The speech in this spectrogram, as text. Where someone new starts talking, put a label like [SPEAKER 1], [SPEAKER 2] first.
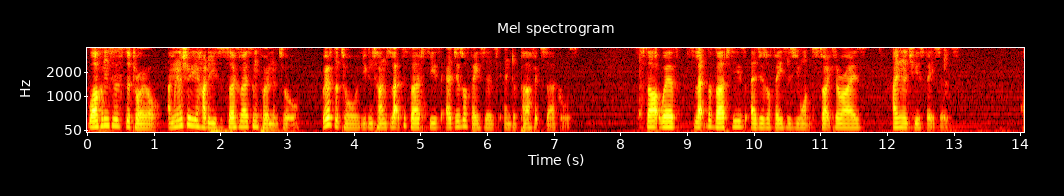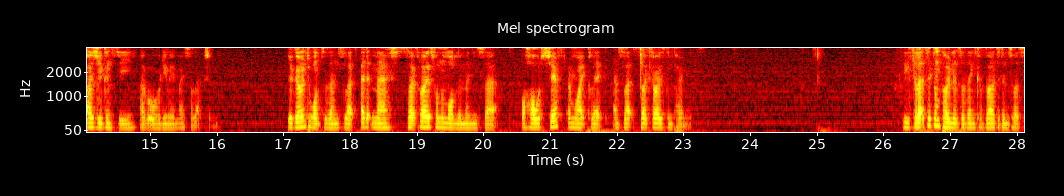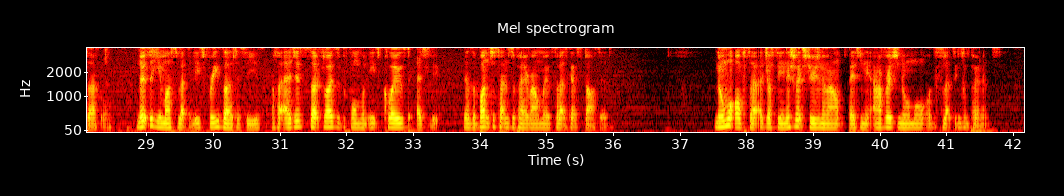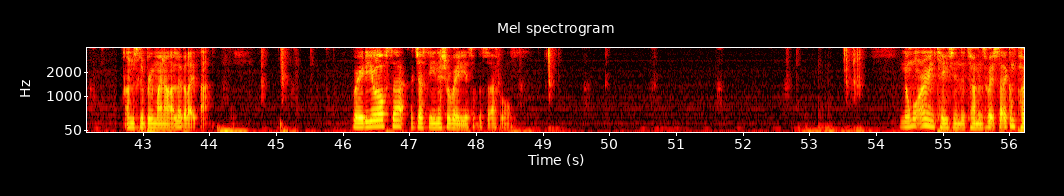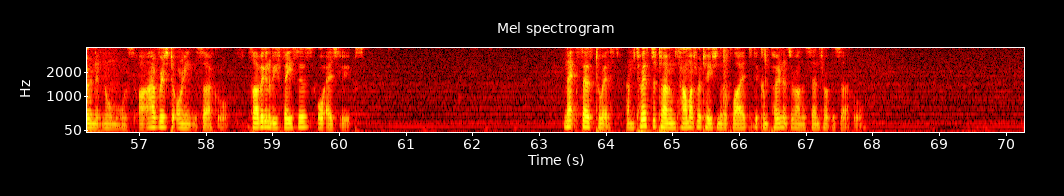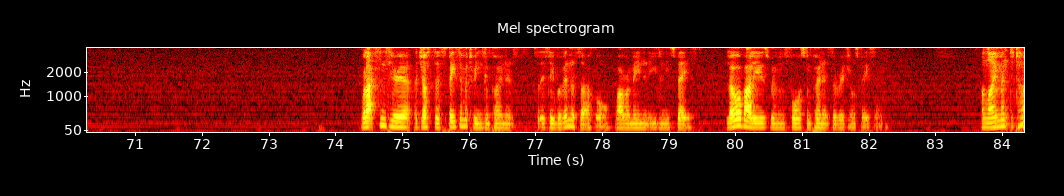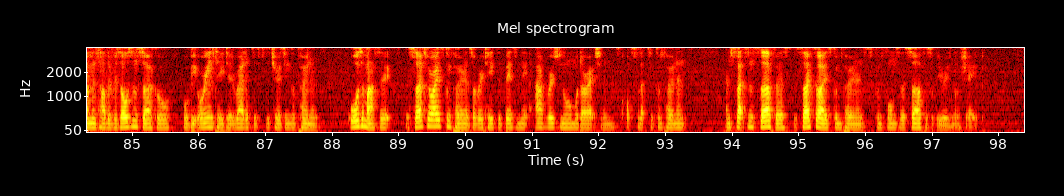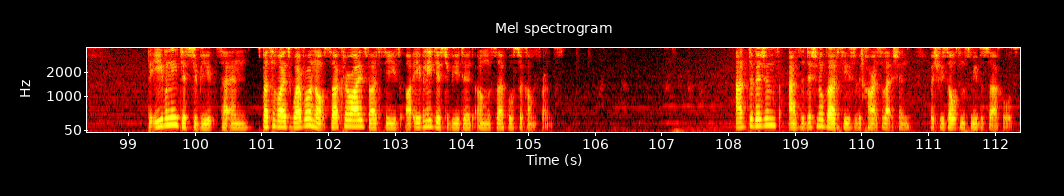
[SPEAKER 1] Welcome to this tutorial. I'm going to show you how to use the Circularize Component tool. With the tool, you can turn selected vertices, edges or faces into perfect circles. To start with, select the vertices, edges or faces you want to circularize. I'm going to choose faces. As you can see, I've already made my selection. You're going to want to then select Edit Mesh, Circularize from the modeling menu set, or hold Shift and right click and select Circularize Components. These selected components are then converted into a circle. Note that you must select at least three vertices, and for edges, circularize is performed on each closed edge loop. There's a bunch of settings to play around with, so let's get started. Normal offset adjusts the initial extrusion amount based on the average normal of the selected components. I'm just going to bring mine out a little bit like that. Radial offset adjusts the initial radius of the circle. Normal orientation determines which set of component normals are averaged to orient the circle. It's either going to be faces or edge loops. Next there's twist, and twist determines how much rotation is applied to the components around the center of the circle. Relax interior adjusts the space in between components so they stay within the circle while remaining evenly spaced. Lower values will enforce components' original spacing. Alignment determines how the resulting circle will be orientated relative to the chosen components. Automatic, the circularized components are rotated based on the average normal directions of selected components, and selecting surface, the circularized components conform to the surface of the original shape. The evenly distribute setting specifies whether or not circularized vertices are evenly distributed on the circle's circumference. Add divisions adds additional vertices to the current selection, which results in smoother circles.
